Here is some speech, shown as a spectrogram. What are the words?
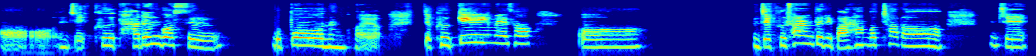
어, 이제 그 다른 것을 못 보는 거예요. 이제 그 게임에서, 어, 이제 그 사람들이 말한 것처럼, 이제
